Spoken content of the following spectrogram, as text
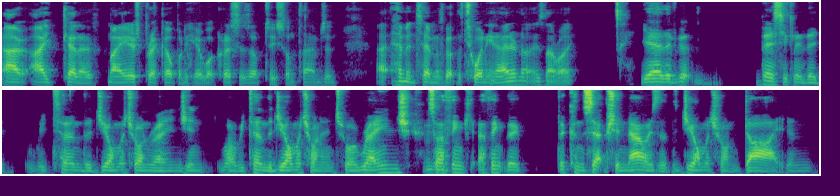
I, I kind of my ears prick up when I hear what Chris is up to sometimes, and uh, him and Tim have got the 29er now. Is that right? Yeah, they've got basically they we turned the geometron range in. Well, we turned the geometron into a range. Mm-hmm. So I mm-hmm. think I think the the conception now is that the geometron died and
